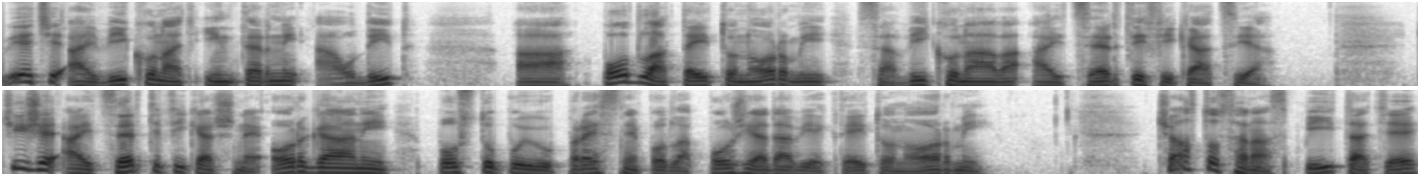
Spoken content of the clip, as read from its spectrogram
viete aj vykonať interný audit a podľa tejto normy sa vykonáva aj certifikácia. Čiže aj certifikačné orgány postupujú presne podľa požiadaviek tejto normy. Často sa nás pýtate,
